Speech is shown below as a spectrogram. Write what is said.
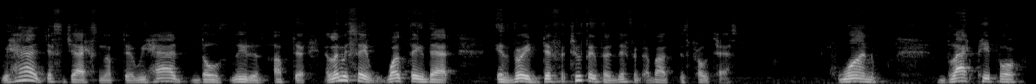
we had Jesse Jackson up there. We had those leaders up there. And let me say one thing that is very different. Two things that are different about this protest. One, black people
